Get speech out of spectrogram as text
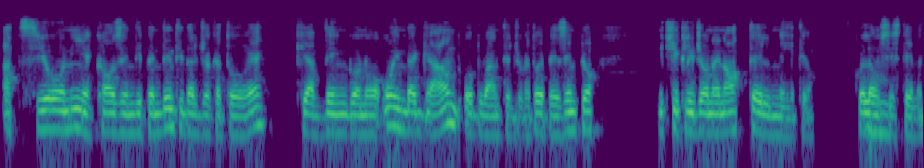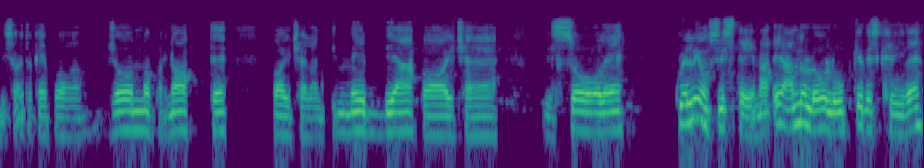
azioni e cose indipendenti dal giocatore che avvengono o in background o durante il giocatore, per esempio i cicli giorno e notte e il meteo. Quello mm. è un mm. sistema di solito che può giorno, poi notte, poi c'è la nebbia, poi c'è il sole. Quello è un sistema e hanno il loro loop che descrive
